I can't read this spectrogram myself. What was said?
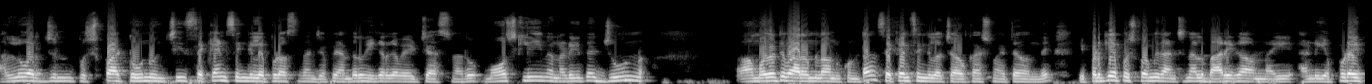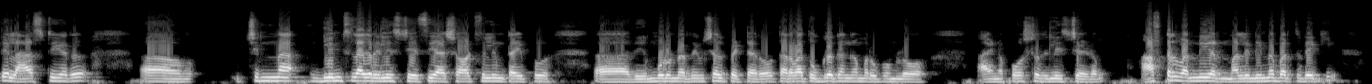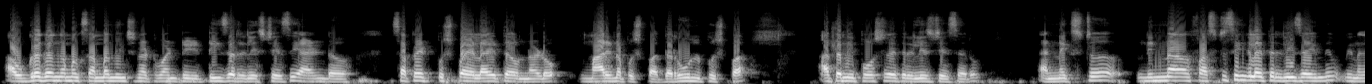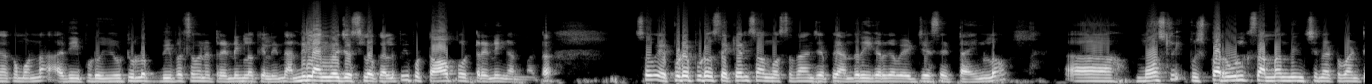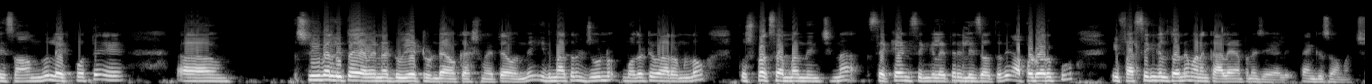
Allu Arjun Pushpa two నుంచి second single ఎప్పుడు వస్తుందని చెప్పి అందరూ ఈగర్గా వెయిట్ చేస్తున్నారు. మోస్ట్లీ నన్ను అడిగితే జూన్ మొదటి వారంలో అనుకుంటా సెకండ్ సింగిల్ వచ్చే అవకాశం అయితే ఉంది. ఇప్పటికే పుష్ప మీద అంచనాలు భారీగా ఉన్నాయి. అండ్ ఎప్పుడైతే లాస్ట్ ఇయర్ చిన్న గ్లిమ్స్ లాగా రిలీజ్ చేసి ఆ షార్ట్ ఫిలిం టైప్ అది మూడున్నర నిమిషాలు పెట్టారో తర్వాత ఉగ్రగంగమ్మ రూపంలో ఆయన పోస్టర్ రిలీజ్ చేయడం. ఆఫ్టర్ వన్ ఇయర్ మళ్ళీ నిన్న బర్త్డేకి ఆ ఉగ్రగంగమ్మకు సంబంధించినటువంటి టీజర్ రిలీజ్ చేసి అండ్ uh, సపరేట్ పుష్ప ఎలా అయితే ఉన్నాడో మారిన పుష్ప ద రూల్ పుష్ప అతని పోస్టర్ అయితే రిలీజ్ చేశారు. అండ్ నెక్స్ట్ నిన్న ఫస్ట్ సింగిల్ అయితే రిలీజ్ అయింది. నిన్న కాక మొన్న అది ఇప్పుడు యూట్యూబ్లో బీభత్సమైన ట్రెండింగ్లోకి వెళ్ళింది. అన్ని లాంగ్వేజెస్లో కలిపి ఇప్పుడు టాప్ ట్రెండింగ్ అనమాట సో ఎప్పుడెప్పుడు సెకండ్ సాంగ్ వస్తుందా అని చెప్పి అందరూ ఈగర్గా వెయిట్ చేసే టైంలో మోస్ట్లీ పుష్ప రూల్కి సంబంధించినటువంటి సాంగ్ లేకపోతే శ్రీవల్లితో ఏమైనా డూయట్ ఉండే అవకాశం అయితే ఉంది. ఇది మాత్రం జూన్ మొదటి వారంలో పుష్పకు సంబంధించిన సెకండ్ సింగిల్ అయితే రిలీజ్ అవుతుంది. అప్పటి వరకు ఈ ఫస్ట్ సింగిల్తోనే మనం కాలయాపన చేయాలి. Thank you so much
